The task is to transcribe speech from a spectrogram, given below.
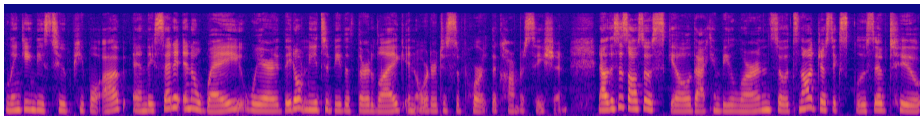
linking these two people up and they set it in a way where they don't need to be the third leg in order to support the conversation. Now, this is also a skill that can be learned, so it's not just exclusive to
